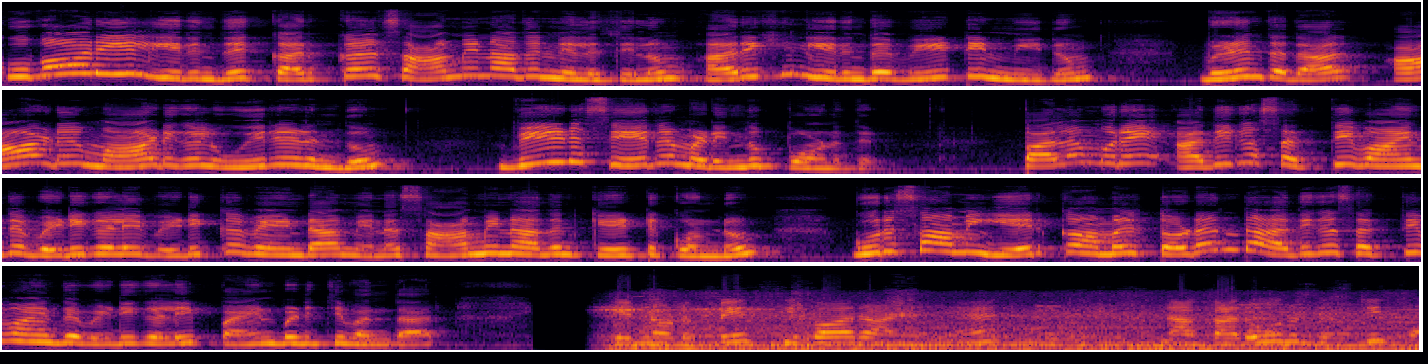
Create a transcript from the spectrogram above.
குவாரியில் இருந்து கற்கள் சாமிநாதன் நிலத்திலும் அருகில் இருந்த வீட்டின் மீதும் விழுந்ததால் ஆடு மாடுகள் உயிரிழந்தும் வீடு சேதமடைந்தும் போனது. பலமுறை அதிக சக்தி வாய்ந்த வெடிகளை வெடிக்க வேண்டாம் என சாமிநாதன் கேட்டுக்கொண்டும் குருசாமி ஏற்காமல் தொடர்ந்து அதிக சக்தி வாய்ந்த வெடிகளை பயன்படுத்தி வந்தார். என்னோட பேர் சிவாராணிங்க. நான் கரூர் டிஸ்ட்ரிக்ட்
